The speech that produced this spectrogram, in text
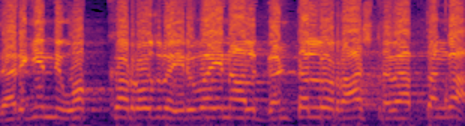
జరిగింది ఒక్క రోజులో ఇరవై నాలుగు గంటల్లో రాష్ట్ర వ్యాప్తంగా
